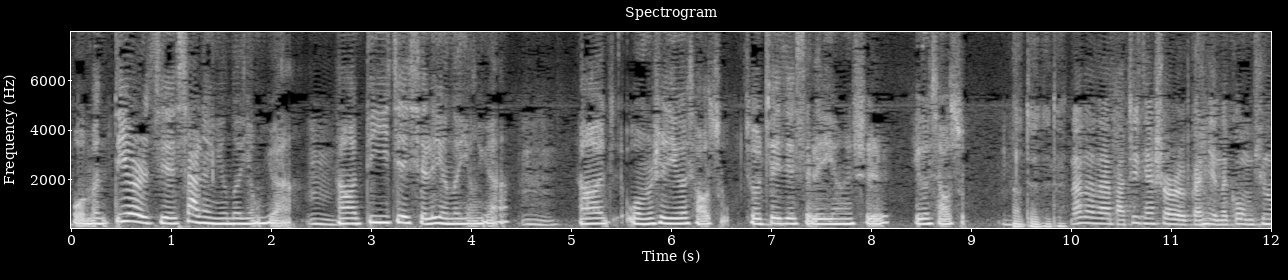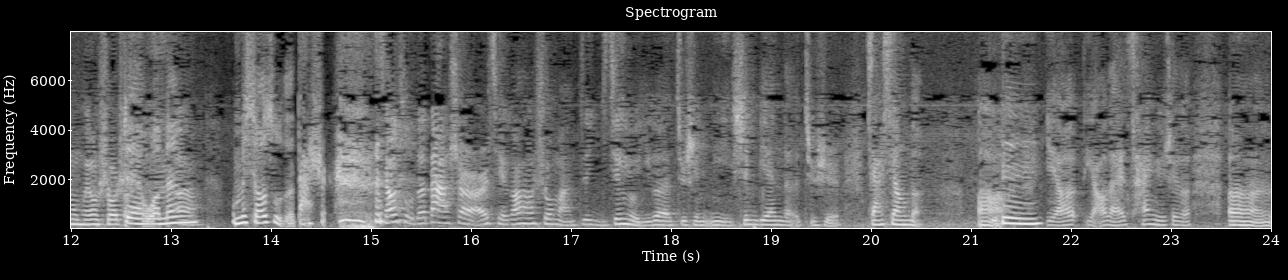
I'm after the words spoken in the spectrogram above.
我们第二届夏令营的营员，嗯。然后第一届协力营的营员，嗯。然后我们是一个小组，就这届协力营是一个小组。啊，对对对，来来来，把这件事儿赶紧的跟我们听众朋友说说。对我们、啊我们小组的大事儿。小组的大事儿，而且刚刚说嘛，这已经有一个就是你身边的就是家乡的，啊、嗯也要也要来参与这个。呃，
